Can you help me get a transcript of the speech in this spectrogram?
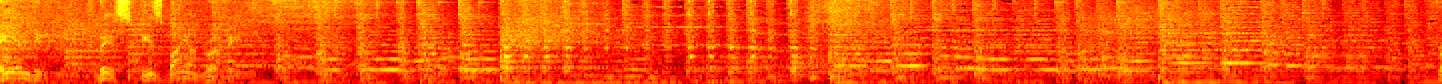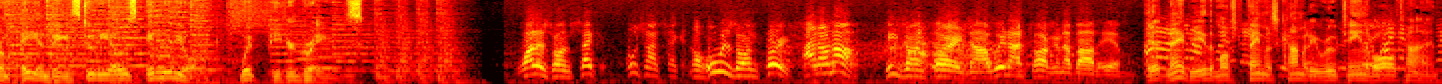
A&E, this is Biography. From A&E Studios in New York with Peter Graves. What is on second? Who's on second? No, who is on first? I don't know. He's on third now. We're not talking about him. It may be the most famous comedy routine of all time.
